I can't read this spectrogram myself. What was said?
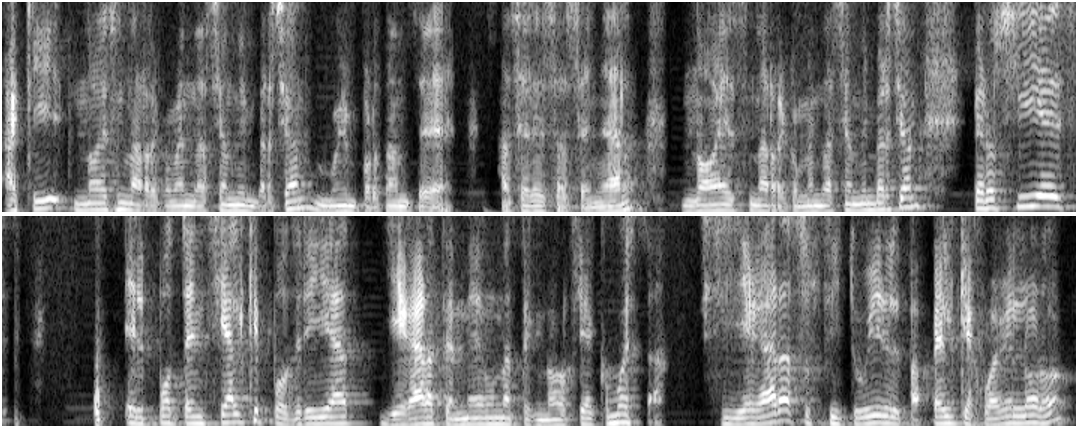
Aquí no es una recomendación de inversión, muy importante hacer esa señal, no es una recomendación de inversión, pero sí es el potencial que podría llegar a tener una tecnología como esta si llegara a sustituir el papel que juega el oro,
